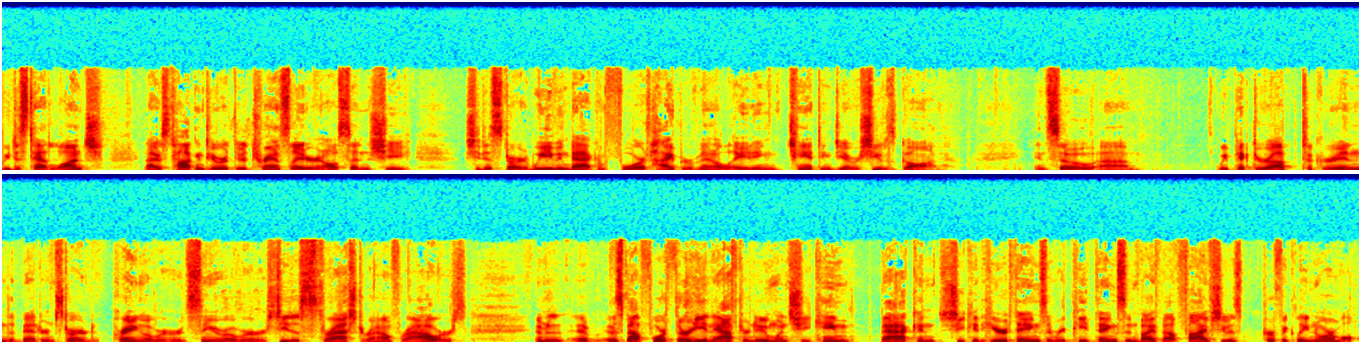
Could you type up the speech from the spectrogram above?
we just had lunch, and I was talking to her through the translator, and all of a sudden she she just started weaving back and forth, hyperventilating, chanting Jehovah. She was gone. And so um, we picked her up, took her in the bedroom, started praying over her and singing over her. She just thrashed around for hours. And it was about 4:30 in the afternoon when she came back, and she could hear things and repeat things. And by about five, she was perfectly normal.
